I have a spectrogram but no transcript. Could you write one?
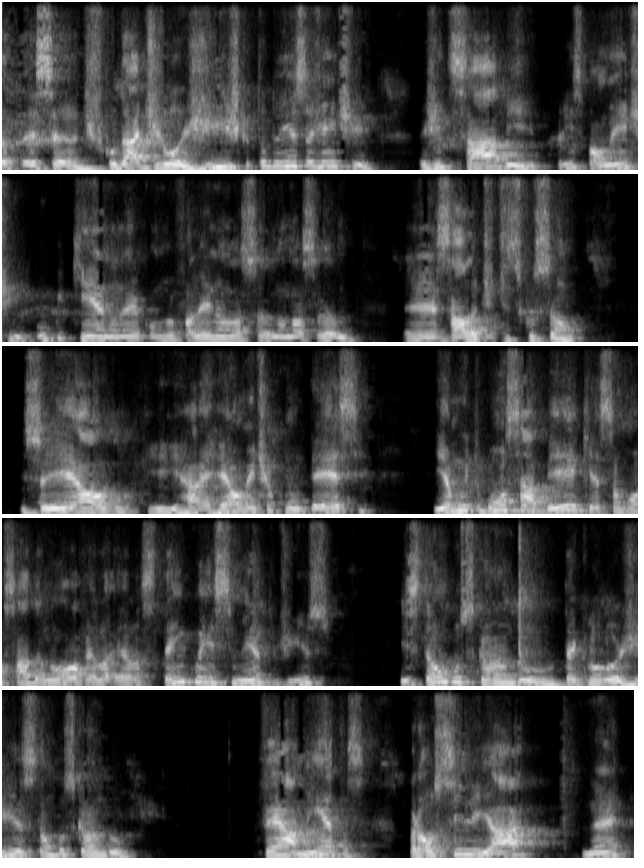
essa, essa, dificuldade de logística, tudo isso a gente, a gente sabe, principalmente o pequeno, né? Como eu falei na nossa, na nossa é, sala de discussão. Isso aí é algo que realmente acontece e é muito bom saber que essa moçada nova, ela, elas têm conhecimento disso, estão buscando tecnologias, estão buscando ferramentas para auxiliar, né,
